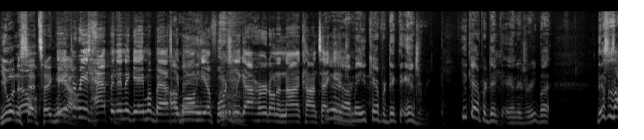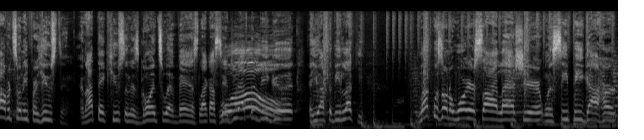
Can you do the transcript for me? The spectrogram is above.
You wouldn't have said, take me Injuries out. Injuries happen in the game of basketball. I mean, he unfortunately got hurt on a non-contact yeah, injury. I mean, you can't predict the injury. You can't predict the injury, but this is opportunity for Houston. And I think Houston is going to advance. Like I said, Whoa. you have to be good and you have to be lucky. Luck was on the Warriors side last year when CP got hurt.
